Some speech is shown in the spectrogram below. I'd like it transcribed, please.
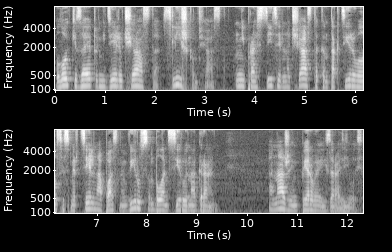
дыхание становилось горячим, Локи начала хрипло, надрывно кашлять. Случилось именно то, чего Раэль так ужасно боялась. Локи за эту неделю часто, слишком часто, непростительно часто контактировала со смертельно опасным вирусом, балансируя на грани. Она же им первая и заразилась.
